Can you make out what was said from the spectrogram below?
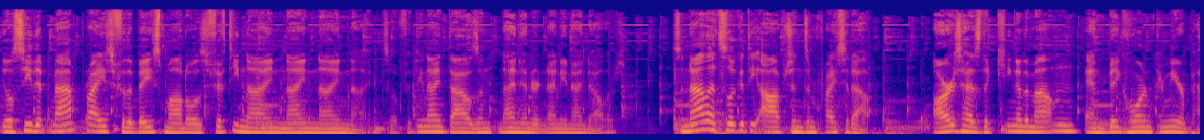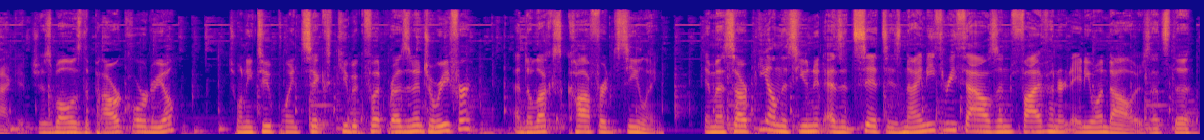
You'll see that map price for the base model is 59,999, so $59,999. So now let's look at the options and price it out. Ours has the King of the Mountain and Bighorn Premier package, as well as the Power Cord Reel, 22.6 cubic foot residential reefer, and deluxe coffered ceiling. MSRP on this unit as it sits is $93,581. That's the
